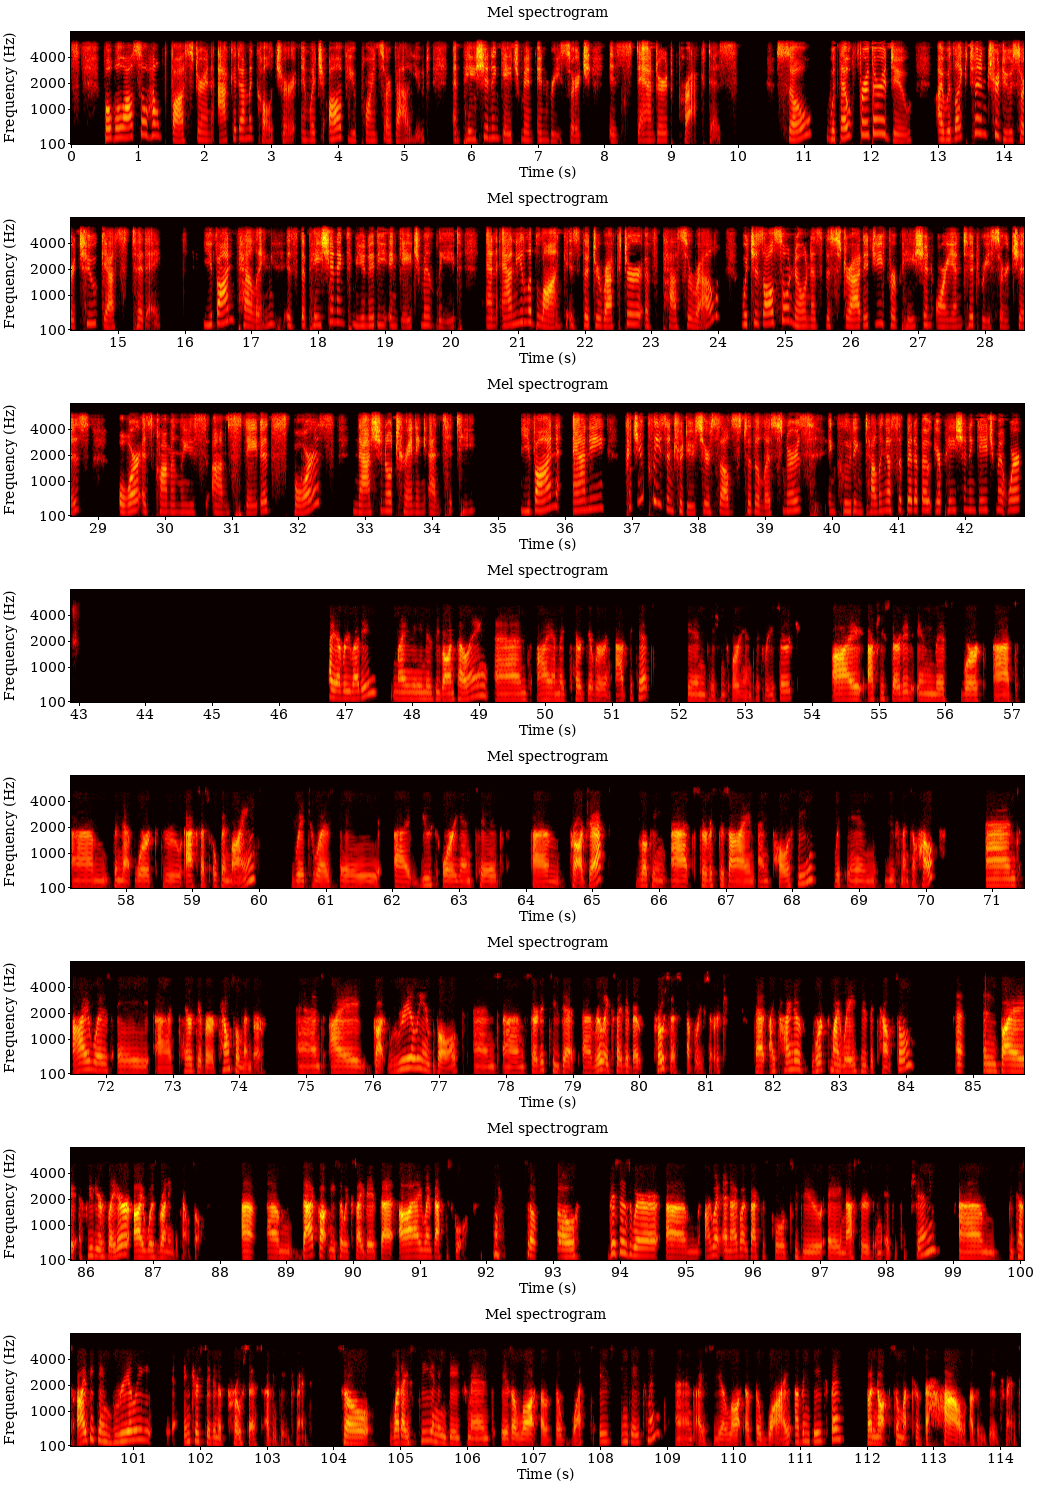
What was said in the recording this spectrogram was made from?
but will also help foster an academic culture in which all viewpoints are valued and patient engagement in research is standard practice. So, without further ado, I would like to introduce our two guests today. Yvonne Pelling is the Patient and Community Engagement Lead, and Annie LeBlanc is the Director of Passerelle, which is also known as the Strategy for Patient-Oriented Researches, or as commonly um, stated, SPOR's, National Training Entity. Yvonne, Annie, could you please introduce yourselves to the listeners, including telling us a bit about your patient engagement work? Hi, everybody. My name is Yvonne Pelling, and I am a caregiver and advocate in patient-oriented research. I actually started in this work at um, the network through Access Open Minds, which was a, a youth-oriented um, project looking at service design and policy within youth mental health. And I was a, a caregiver council member and I got really involved and um, started to get uh, really excited about process of research that I kind of worked my way through the council. And, and by a few years later, I was running the council. Um, that got me so excited that I went back to school. so, so this is where um, I went and I went back to school to do a master's in education um, because I became really interested in the process of engagement. So what I see in engagement is a lot of the what is engagement, and I see a lot of the why of engagement, but not so much of the how of engagement.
